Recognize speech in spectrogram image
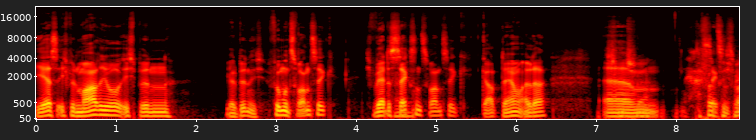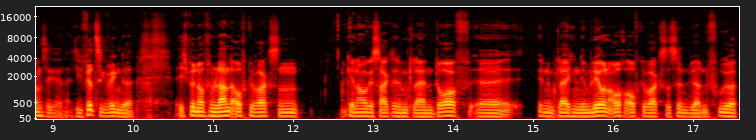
Yes, ich bin Mario. Ich bin. Wie alt bin ich? 25. Ich werde Ja. 26. Goddamn, Alter. Ähm, ja, Die 40 26, Alter. Die 40 wegen der. Ich bin auf dem Land aufgewachsen. Genau gesagt in einem kleinen Dorf. Äh, in dem gleichen, in dem Leon auch aufgewachsen sind. Wir hatten früher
